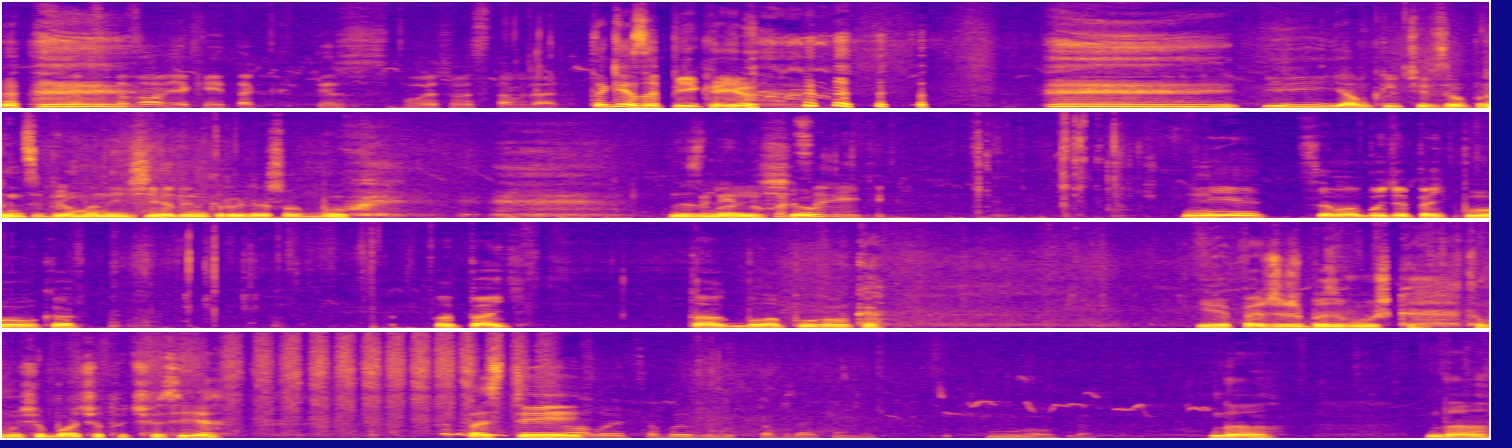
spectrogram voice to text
Я сказав, який, так ти ж будеш виставляти. Так я запікаю. І я включився, в принципі, у мене ще один кругляшок був. Не знаю, Блін, ну що. советик. Ні, це, мабуть, опять пуговка. Опять так була пуговка. І опять же ж без вушка, тому що бачу тут щось є. Та стій! Без вушка, блядь, а не пуговка. Да, да,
